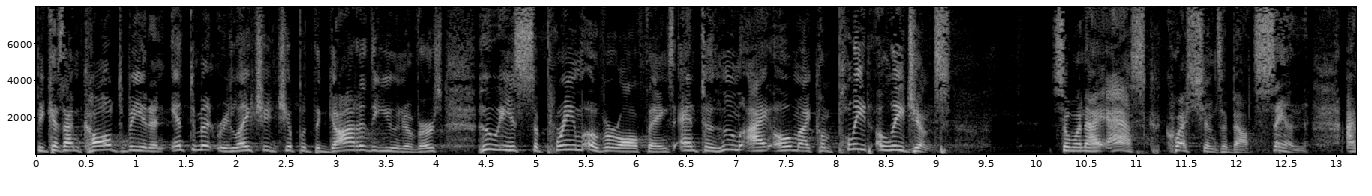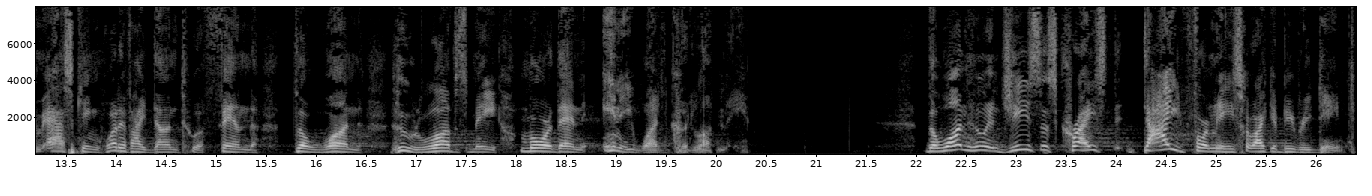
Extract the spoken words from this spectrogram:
because I'm called to be in an intimate relationship with the God of the universe who is supreme over all things and to whom I owe my complete allegiance. So when I ask questions about sin, I'm asking, what have I done to offend the one who loves me more than anyone could love me? The one who in Jesus Christ died for me so I could be redeemed.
